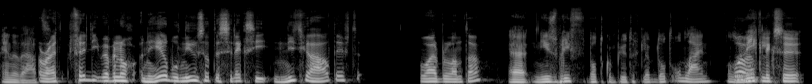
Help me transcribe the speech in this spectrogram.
Inderdaad. Alright, Freddy, we hebben nog een heleboel nieuws dat de selectie niet gehaald heeft. Waar belandt dat? Eh, nieuwsbrief.computerclub.online. Onze wekelijkse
